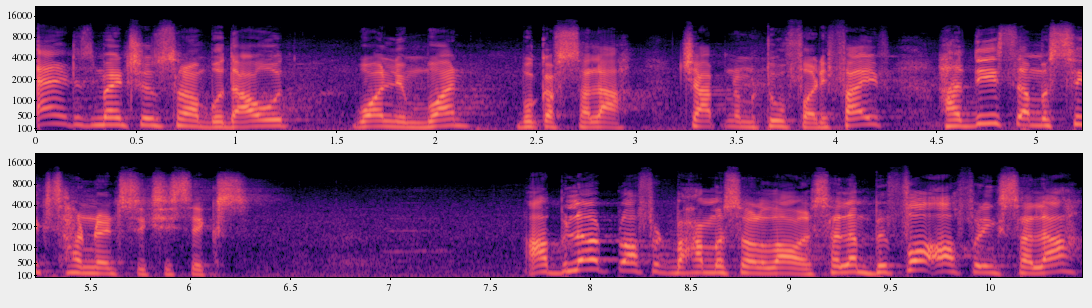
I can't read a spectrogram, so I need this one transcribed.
And it is mentioned from Abu Dawud, volume 1, book of Salah, chapter number 245, hadith number 666. Our beloved Prophet Muhammad before offering Salah,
